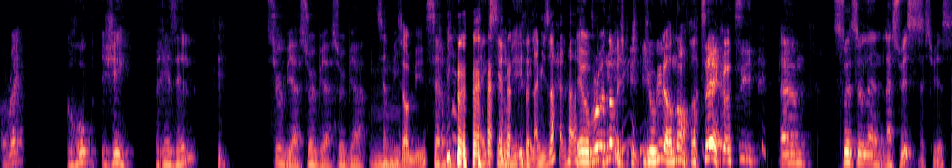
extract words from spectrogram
Alright. Groupe G. Brésil. Hmm. Serbia, Serbia, Serbia. Hmm. Serbie. Serbie. Serbie. Serbie. T'as de la misère, hein? Yo, bro, non, mais j'ai oublié leur nom en français, comme si. Switzerland, la Suisse. La Suisse.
